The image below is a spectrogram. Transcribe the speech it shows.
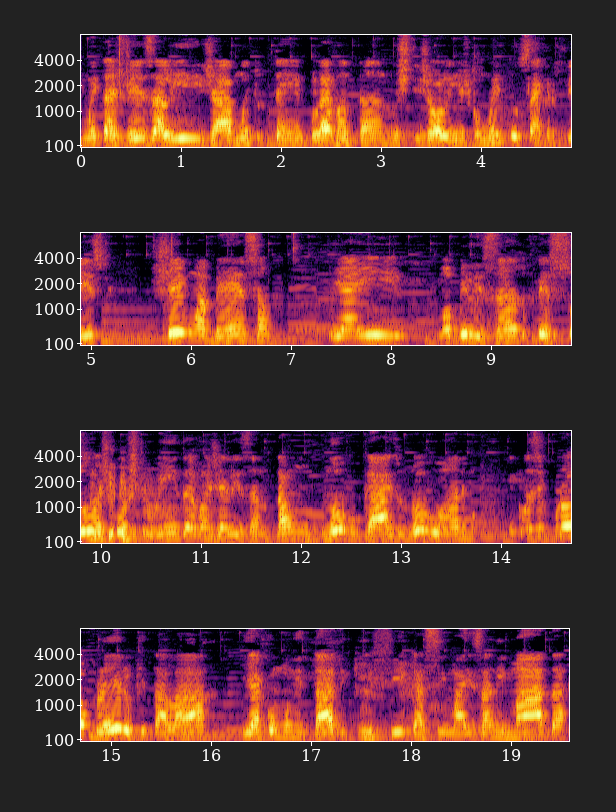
muitas vezes ali já há muito tempo levantando os tijolinhos com muito sacrifício, chega uma bênção e aí mobilizando pessoas, construindo, evangelizando, dá um novo gás, um novo ânimo, inclusive para o obreiro que está lá e a comunidade que fica assim mais animada,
